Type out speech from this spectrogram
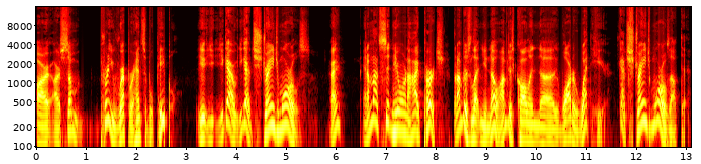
are are some pretty reprehensible people. You, you, you got you got strange morals, right? And I'm not sitting here on a high perch, but I'm just letting you know. I'm just calling uh, water wet here. You got strange morals out there.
